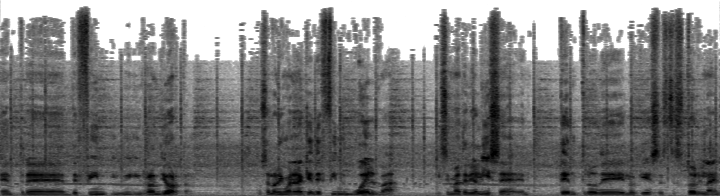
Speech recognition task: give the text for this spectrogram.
entre The Finn y, y Randy Orton. Entonces la única manera que The Finn vuelva y se materialice en- dentro de lo que es este storyline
